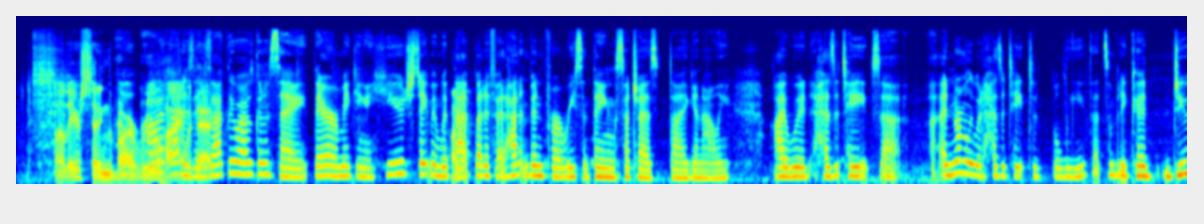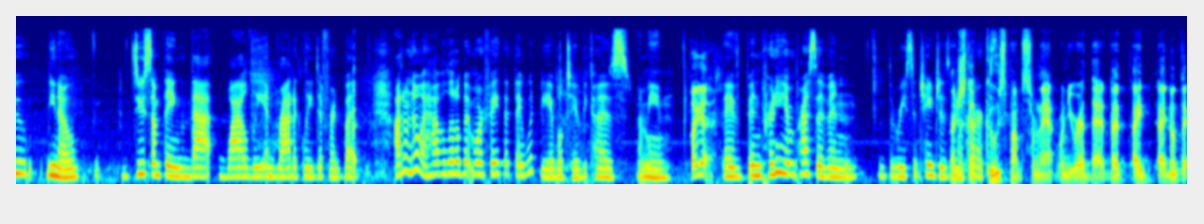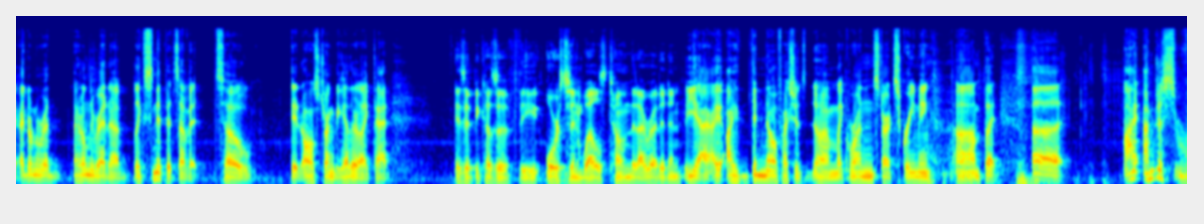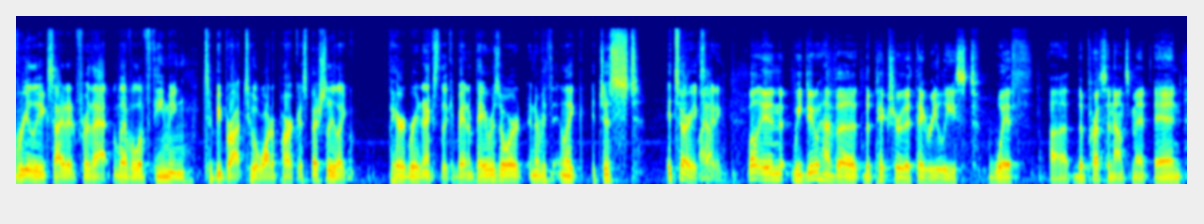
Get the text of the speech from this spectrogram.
Well, they're setting the bar real Uh, high that is with that. That is exactly what I was going to say. They're making a huge statement with Oh, that. yeah. But if it hadn't been for recent things such as Diagon Alley, I would hesitate. Uh, I normally would hesitate to believe that somebody could do, you know, do something that wildly and radically different. But I don't know. I have a little bit more faith that they would be able to because, I mean, Oh yeah, they've been pretty impressive in the recent changes. I in the just got parks. goosebumps from that when you read that. That I I don't think I don't read I only read uh, like snippets of it, so it all strung together like that. Is it because of the Orson Welles tone that I read it in? Yeah, I, I didn't know if I should um, like run and start screaming, um, but uh, I I'm just really excited for that level of theming to be brought to a water park, especially like paired right next to the Cabana Bay Resort and everything. Like it just it's very exciting. Well, and we do have a the picture that they released with uh, the press announcement, and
